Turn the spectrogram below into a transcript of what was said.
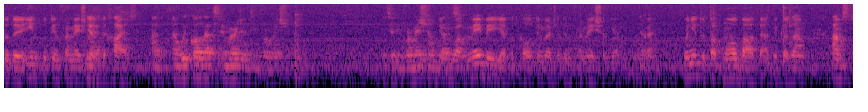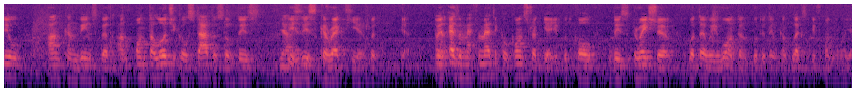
to the input information is the highest. And, and we call that emergent information. It's an information Yeah, that's, well, maybe I could call it emergent information, yeah. Yeah. Okay. We need to talk more about that because I'm, I'm still unconvinced that an ontological status of this yeah. is, is correct here, but yeah. I mean, as a mathematical construct, yeah, you could call this ratio whatever you want and put it in complexity formula, yeah.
